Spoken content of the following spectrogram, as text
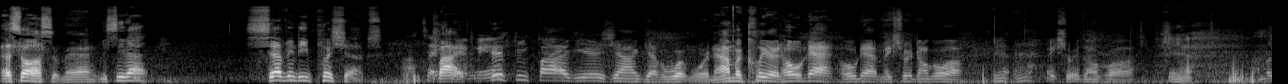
That's awesome, man. You see that? 70 push-ups I'll take by that, 55 years young Devin Whitmore. Now, I'm going to clear it. Hold that. Hold that. Make sure it don't go off. Yeah, Make sure it don't go off. yeah. I'm going to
